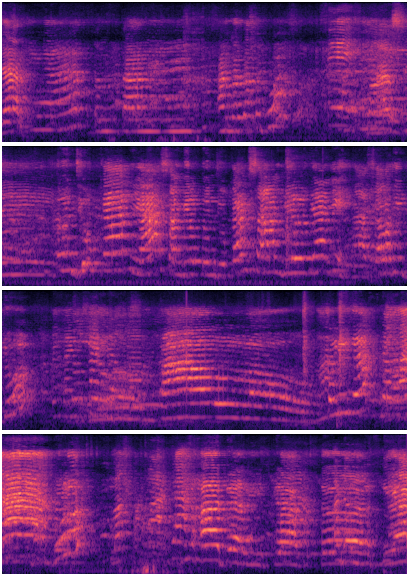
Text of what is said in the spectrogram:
ingat tentang anggota tubuh? Masih tunjukkan ya sambil tunjukkan sambil nyanyi. Nah kalau hidup? Kalau telinga, mulut, ada lidah betul. Ya,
